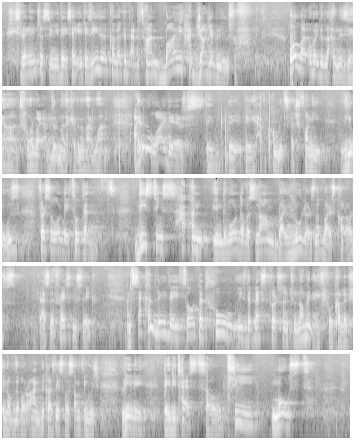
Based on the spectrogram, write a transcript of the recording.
It's very interesting. They say it is either collected at the time by Hajjaj ibn Yusuf or by Ubaidullah ibn Ziyad, or by Abdul Malik ibn Marwan. I don't know why they, they, they have come with such funny views. First of all, they thought that these things happen in the world of Islam by rulers, not by scholars. That's the first mistake. And secondly, they thought that who is the best person to nominate for collection of the Quran because this was something which really they detest. So three most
